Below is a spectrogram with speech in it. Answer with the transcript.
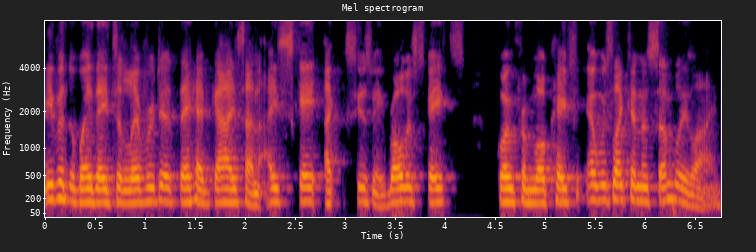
Even the way they delivered it, they had guys on ice skate, uh, excuse me, roller skates going from location. It was like an assembly line.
